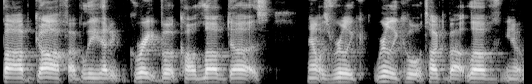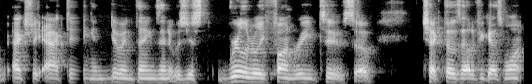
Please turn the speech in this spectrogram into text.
Bob Goff, I believe, had a great book called Love Does. And that was really really cool. It talked about love, you know, actually acting and doing things, and it was just really really fun read too. So check those out if you guys want.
